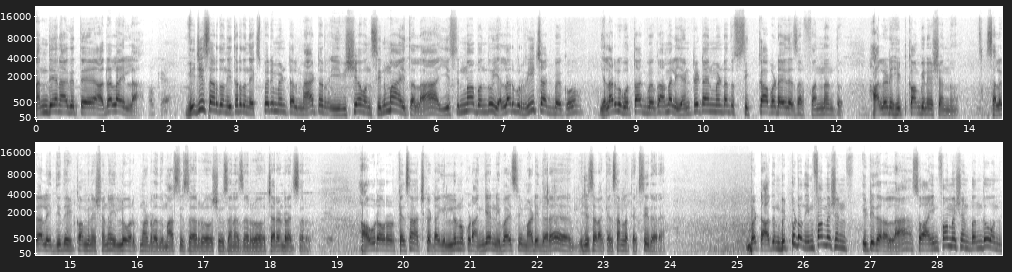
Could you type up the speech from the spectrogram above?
ನಂದೇನಾಗುತ್ತೆ ಅದೆಲ್ಲ ಇಲ್ಲ. ಓಕೆ ಸರ್ ಸರ್ದೊಂದು ಈ ಥರದೊಂದು ಎಕ್ಸ್ಪೆರಿಮೆಂಟಲ್ ಮ್ಯಾಟರ್ ಈ ವಿಷಯ ಒಂದು ಸಿನಿಮಾ ಆಯ್ತಲ್ಲ ಈ ಸಿನಿಮಾ ಬಂದು ಎಲ್ಲರಿಗೂ ರೀಚ್ ಆಗಬೇಕು. ಎಲ್ಲರಿಗೂ ಗೊತ್ತಾಗಬೇಕು. ಆಮೇಲೆ ಎಂಟರ್ಟೈನ್ಮೆಂಟ್ ಅಂತೂ ಸಿಕ್ಕಾಪಟ್ಟೆ ಇದೆ ಸರ್ ಫನ್ ಅಂತೂ. ಆಲ್ರೆಡಿ ಹಿಟ್ ಕಾಂಬಿನೇಷನ್ನು ಸಲಗಾಲ ಇದ್ದಿದ್ದ ಹಿಟ್ ಕಾಂಬಿನೇಷನ್ನು ಇಲ್ಲೂ ವರ್ಕ್ ಮಾಡಿರೋದು. Masti sir Shivasena sir Charan Raj sir ಅವ್ರು ಅವ್ರವ್ರ ಕೆಲಸ ಅಚ್ಚುಕಟ್ಟಾಗಿ ಇಲ್ಲೂ ಕೂಡ ಹಂಗೆ ನಿಭಾಯಿಸಿ ಮಾಡಿದ್ದಾರೆ. ವಿಜಯ್ ಸರ್ ಆ ಕೆಲಸನೆಲ್ಲ ತೆಗೆಸಿದ್ದಾರೆ. ಬಟ್ ಅದನ್ನ ಬಿಟ್ಬಿಟ್ಟು ಒಂದು ಇನ್ಫಾರ್ಮೇಷನ್ ಇಟ್ಟಿದ್ದಾರಲ್ಲ ಸೊ ಆ ಇನ್ಫಾರ್ಮೇಷನ್ ಬಂದು ಒಂದು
